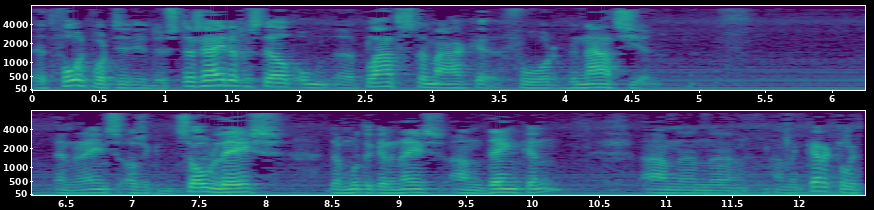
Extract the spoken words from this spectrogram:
het volk wordt dus terzijde gesteld om uh, plaats te maken voor de natieën. En ineens, als ik het zo lees, dan moet ik er ineens aan denken. Aan een, uh, aan een kerkelijk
